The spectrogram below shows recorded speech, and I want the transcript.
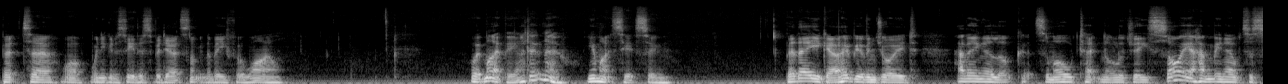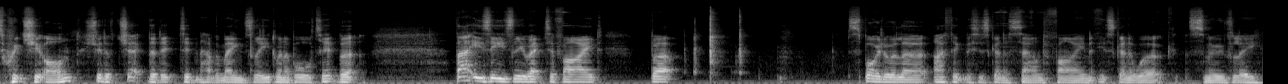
But, uh, well, when you're going to see this video, it's not going to be for a while. Well, it might be. I don't know. You might see it soon. But there you go. I hope you've enjoyed having a look at some old technology. Sorry I haven't been able to switch it on. Should have checked that it didn't have a mains lead when I bought it, but that is easily rectified, but spoiler alert, I think this is going to sound fine. It's going to work smoothly.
